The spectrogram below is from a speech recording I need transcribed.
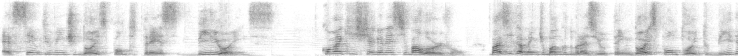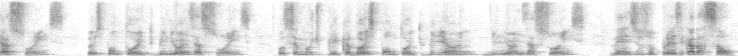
é 122,3 bilhões. Como é que chega nesse valor, João? Basicamente, o Banco do Brasil tem 2,8 bi de ações, 2,8 bilhões de ações. Você multiplica 2,8 bilhões, bilhões de ações vezes o preço de cada ação.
